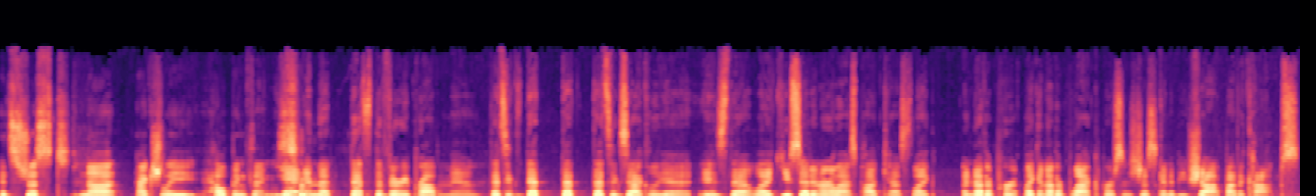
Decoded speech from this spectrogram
it's just not actually helping things Yeah, and that that's the very problem, man. That's that that that's exactly it. Is that like you said in our last podcast, like another per like another black person's just going to be shot by the cops,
